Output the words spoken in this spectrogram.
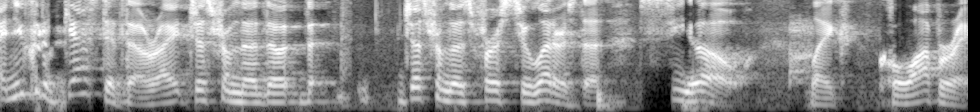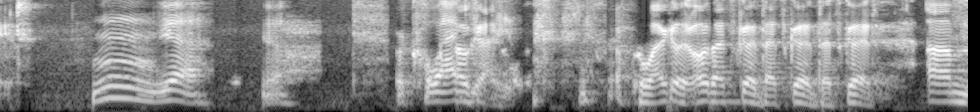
and you could have guessed it though, right? Just from the, the, the just from those first two letters, the CO, like cooperate. Mm, yeah, yeah. Or coagulate. Okay. coagulate. Oh, that's good. That's good. That's good. Um,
